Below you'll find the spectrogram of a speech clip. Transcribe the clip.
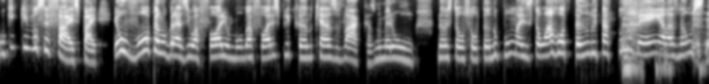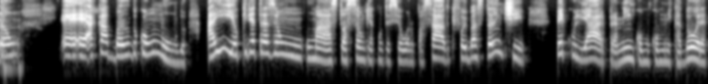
o que, que você faz, pai. Eu vou pelo Brasil afora e o mundo afora explicando que as vacas, número um, não estão soltando pum, mas estão arrotando e tá tudo bem, elas não estão é, é, acabando com o mundo. Aí eu queria trazer um, uma situação que aconteceu ano passado, que foi bastante peculiar para mim como comunicadora,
